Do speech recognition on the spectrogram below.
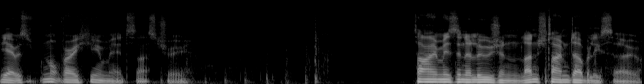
Yeah, it was not very humid, so that's true. Time is an illusion. Lunchtime doubly so.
